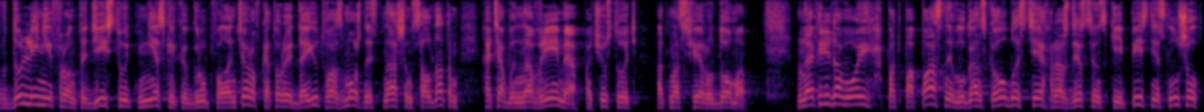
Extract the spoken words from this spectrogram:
Вдоль линии фронта действуют несколько групп волонтеров, которые дают возможность нашим солдатам хотя бы на время почувствовать атмосферу дома. На передовой под Попасной в Луганской области рождественские песни слушал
